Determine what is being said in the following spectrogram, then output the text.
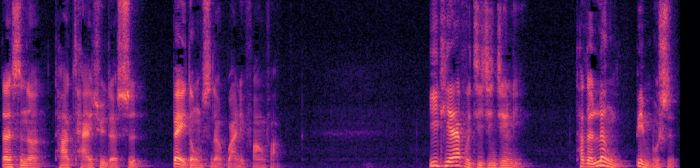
但是呢，它采取的是被动式的管理方法。ETF 基金经理他的任务并不是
